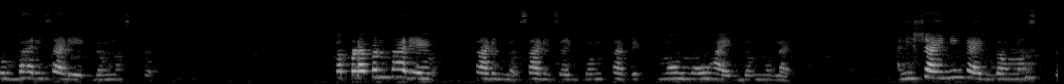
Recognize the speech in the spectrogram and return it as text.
खूप भारी साडी एकदम मस्त. कपडा पण भारी आहे साडी साडीचा एकदम फॅब्रिक मऊ मऊ हा एकदम मुला आहे आणि शायनिंग आहे एकदम मस्त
